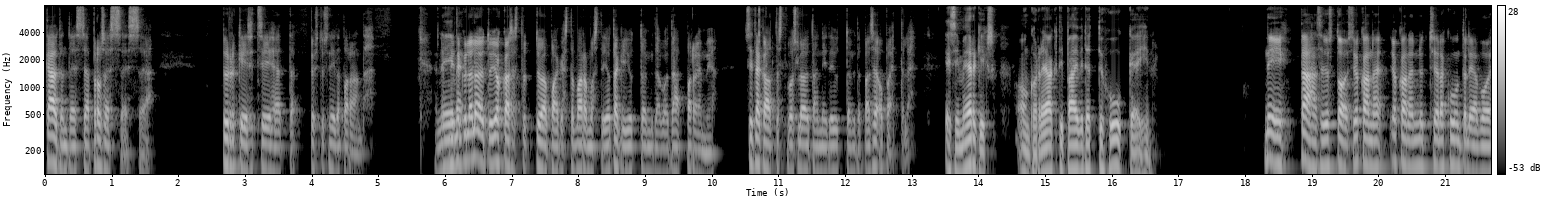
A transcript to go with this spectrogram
käytänteissä ja prosesseissa ja pyrkii sitten siihen, että pystyisi niitä parantamaan. Niin, niitä me... kyllä löytyy jokaisesta työpaikasta varmasti jotakin juttuja, mitä voi tehdä paremmin. Ja sitä kautta sitten voisi löytää niitä juttuja, mitä pääsee opettelemaan. Esimerkiksi, onko Reakti päivitetty huukkeihin? Niin, tämähän se just olisi. Jokainen, jokainen nyt siellä kuuntelija voi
